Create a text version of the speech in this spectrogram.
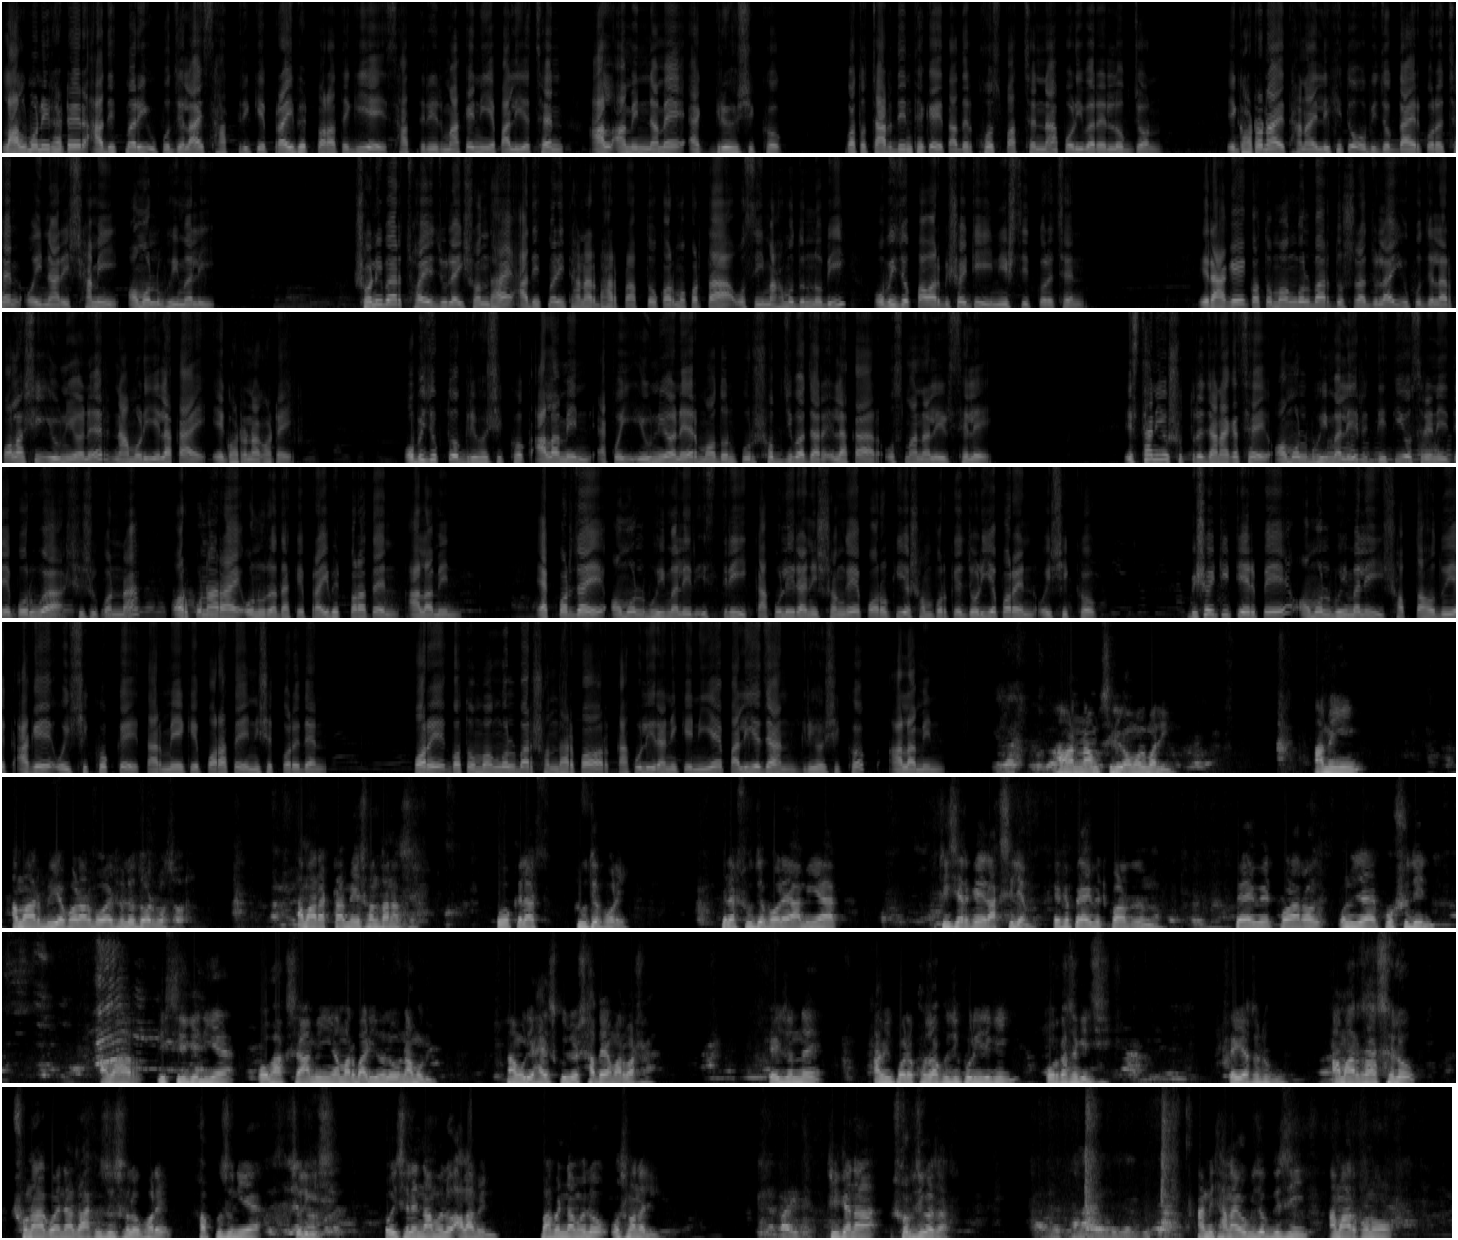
লালমনিরহাটের আদিতমারি উপজেলায় ছাত্রীকে প্রাইভেট পড়াতে গিয়ে ছাত্রীর মাকে নিয়ে পালিয়েছেন আল আমিন নামে এক গৃহশিক্ষক গত চার দিন থেকে তাদের খোঁজ পাচ্ছেন না পরিবারের লোকজন। এ ঘটনায় থানায় লিখিত অভিযোগ দায়ের করেছেন ওই নারীর স্বামী অমল ভুইমালি। শনিবার ছয় জুলাই সন্ধ্যায় আদিতমারি থানার ভারপ্রাপ্ত কর্মকর্তা ওসি মাহমুদুন নবী অভিযোগ পাওয়ার বিষয়টি নিশ্চিত করেছেন। এর আগে গত মঙ্গলবার দোসরা জুলাই উপজেলার পলাশী ইউনিয়নের নামড়ি এলাকায় এ ঘটনা ঘটে। অভিযুক্ত গৃহশিক্ষক আলামিন একই ইউনিয়নের মদনপুর সবজি বাজার এলাকার ওসমান আলীর ছেলে। স্থানীয় সূত্রে জানা গেছে, অমল ভুইমালির দ্বিতীয় শ্রেণীতে পড়ুয়া শিশুকন্যা অর্পণা রায় অনুরাধাকে প্রাইভেট পড়াতেন আলামিন। এক পর্যায়ে অমল ভুইমালির স্ত্রী কাকুলি রানীর সঙ্গে পরকীয় সম্পর্কে জড়িয়ে পড়েন ওই শিক্ষক। বিষয়টি টের পেয়ে অমল ভুইমালি সপ্তাহ দুয়েক আগে ওই শিক্ষককে তার মেয়েকে পড়াতে নিষেধ করে দেন। পরে গত মঙ্গলবার সন্ধ্যার পর কাকুলি রানীকে নিয়ে পালিয়ে যান গৃহশিক্ষক আলামিন। আমার নাম শ্রী অমল মালি। আমি আমার বিয়ে করার বয়স হলো দশ বছর। আমার একটা মেয়ে সন্তান আছে। ও ক্লাস টুতে পড়ে। ক্লাস টুতে পড়ে আমি এক টিচারকে রাখছিলাম, একে প্রাইভেট করার জন্য। প্রাইভেট পড়ার অনুযায়ী পরশু দিন আমার স্ত্রীকে নিয়ে ও ভাগছে। আমি আমার বাড়ি হলো নামুরি। নামুরি হাই স্কুলের সাথে আমার বাসা। এই জন্যে আমি পরে খোঁজাখুঁজি করি দেখি ওর কাছে গেছি। এই এতটুকু। আমার যা ছিল, সোনা, গয়না, যা কিছু ছিল ঘরে সব কিছু নিয়ে চলে গেছি। ওই ছেলের নাম হলো আলামিন। বাপের নাম হলো ওসমান আলী। ঠিকানা সবজি বাজার। আমি থানায় অভিযোগ দিছি। আমার কোনো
